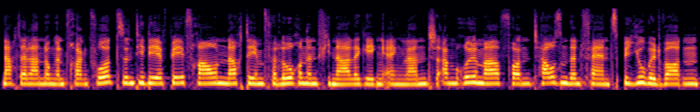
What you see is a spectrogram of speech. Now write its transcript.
Nach der Landung in Frankfurt sind die DFB-Frauen nach dem verlorenen Finale gegen England am Römer von tausenden Fans bejubelt worden,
